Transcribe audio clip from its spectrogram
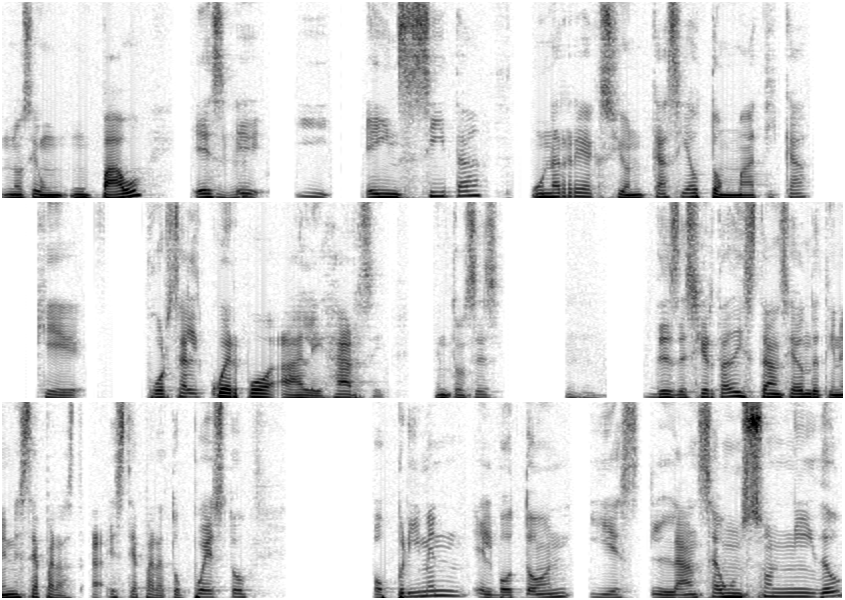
no sé un, pavo es eh, y, e incita una reacción casi automática que forza al cuerpo a alejarse. Entonces desde cierta distancia donde tienen este aparato, este aparato puesto oprimen el botón y es, lanza un sonido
